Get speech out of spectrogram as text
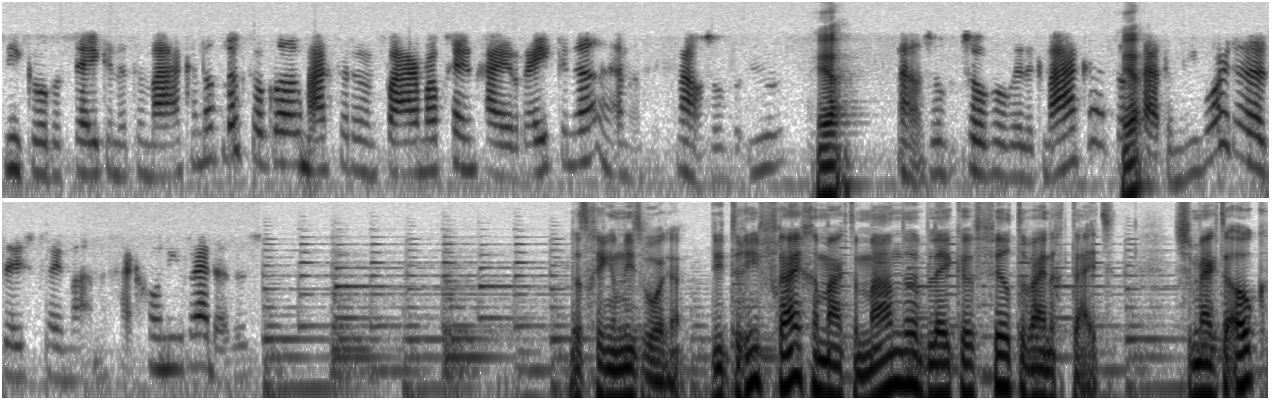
die ik wilde tekenen te maken. En dat lukt ook wel, ik maakte er een paar, maar op een gegeven moment ga je rekenen en dan nou, zoveel uur, Ja, nou, zo, zoveel wil ik maken. Dat Ja. gaat hem niet worden deze twee maanden, dat ga ik gewoon niet redden. Dus dat ging hem niet worden. Die drie vrijgemaakte maanden bleken veel te weinig tijd. Ze merkte ook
